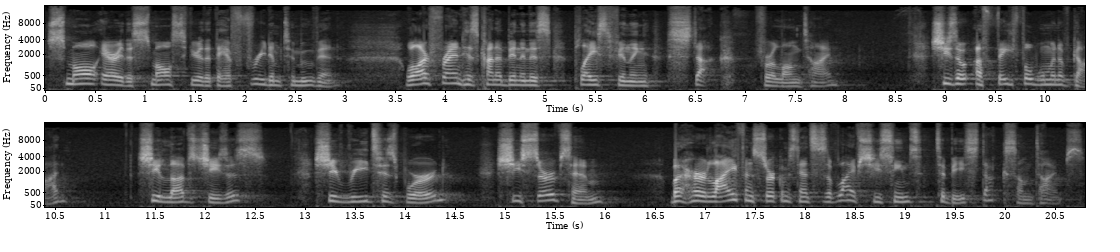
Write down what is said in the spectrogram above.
small area, this small sphere that they have freedom to move in. Well, our friend has kind of been in this place feeling stuck for a long time. She's a, a faithful woman of God. She loves Jesus. She reads his word. She serves him. But her life and circumstances of life, she seems to be stuck sometimes.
